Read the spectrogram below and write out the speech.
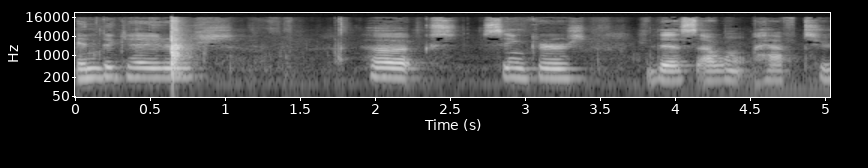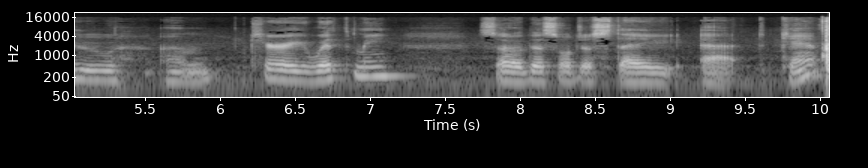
indicators, hooks, sinkers. This I won't have to um, carry with me. So this will just stay at camp.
